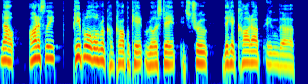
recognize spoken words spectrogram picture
Now, honestly, people overcomplicate real estate. It's true. They get caught up in the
